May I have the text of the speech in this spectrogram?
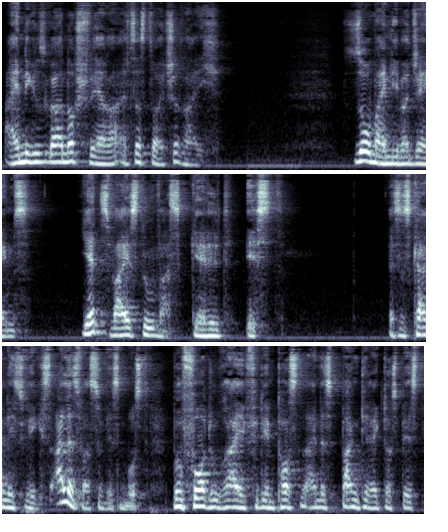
einige sogar noch schwerer als das Deutsche Reich. So, mein lieber James, jetzt weißt du, was Geld ist. Es ist keineswegs alles, was du wissen musst, bevor du reif für den Posten eines Bankdirektors bist.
